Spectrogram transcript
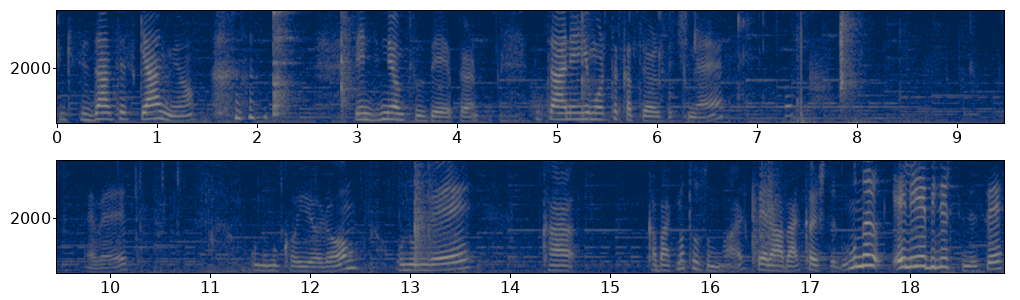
Çünkü sizden ses gelmiyor. Beni dinliyor musunuz diye yapıyorum. Bir tane yumurta katıyoruz içine. Evet. Unumu koyuyorum. Unum ve kar- kabartma tozum var. Beraber karıştırdım. Bunları eleyebilirsiniz ve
